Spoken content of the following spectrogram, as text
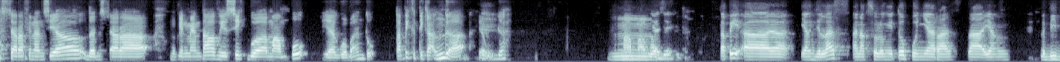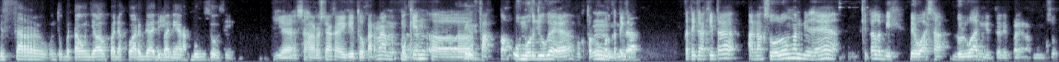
secara finansial dan secara mungkin mental fisik gue mampu ya gue bantu. Tapi ketika enggak ya udah. Maaf maaf Hmm, aja gitu Tapi eh, yang jelas anak sulung itu punya rasa yang lebih besar untuk bertanggung jawab pada keluarga dibanding Iya. anak bungsu sih. Ya seharusnya kayak gitu karena mungkin eh, faktor umur juga ya faktor Hmm, umur ketika ketika kita anak sulung kan biasanya kita lebih dewasa duluan gitu daripada anak bungsu.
